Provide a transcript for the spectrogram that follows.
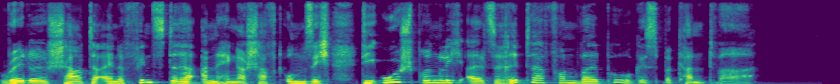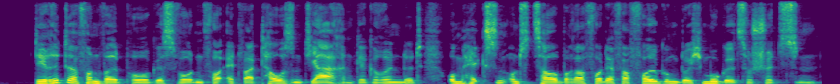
Riddle scharte eine finstere Anhängerschaft um sich, die ursprünglich als Ritter von Walpurgis bekannt war. Die Ritter von Walpurgis wurden vor etwa tausend Jahren gegründet, um Hexen und Zauberer vor der Verfolgung durch Muggel zu schützen.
